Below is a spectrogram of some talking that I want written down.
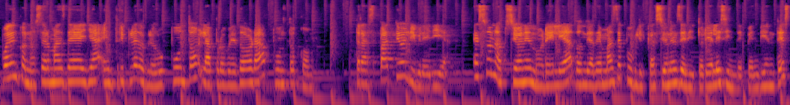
Pueden conocer más de ella en www.laproveedora.com. Traspatio Librería. Es una opción en Morelia donde además de publicaciones de editoriales independientes,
